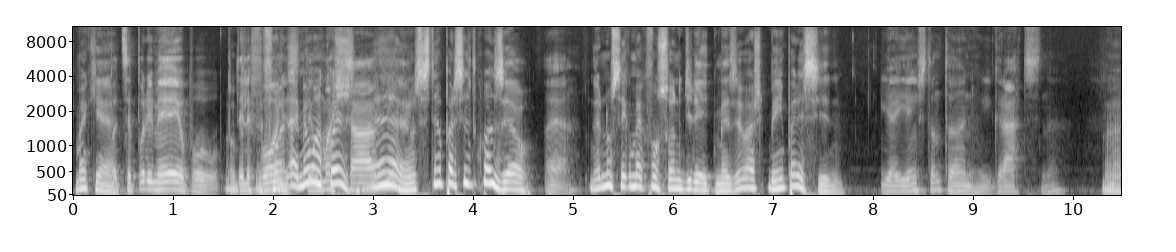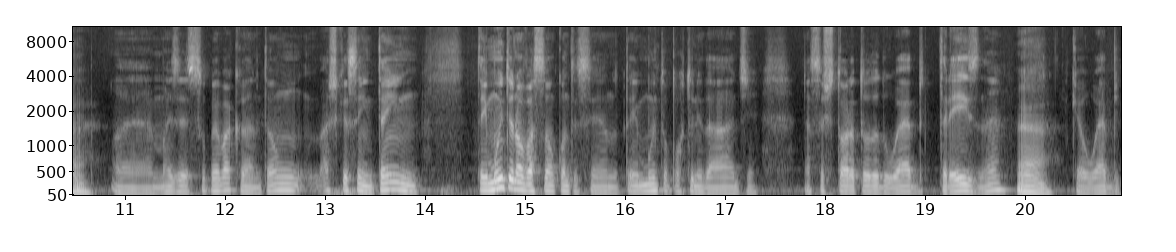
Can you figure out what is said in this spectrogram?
Como é que é? Pode ser por e-mail, por telefone, É a mesma coisa. chave. É, é um sistema parecido com o Zell. É. Eu não sei como é que funciona direito, mas eu acho bem parecido. E aí é instantâneo e grátis, né? É. É, mas é super bacana. Então, acho que assim, tem, tem muita inovação acontecendo, tem muita oportunidade. Essa história toda do Web 3, né? É. Que é o web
